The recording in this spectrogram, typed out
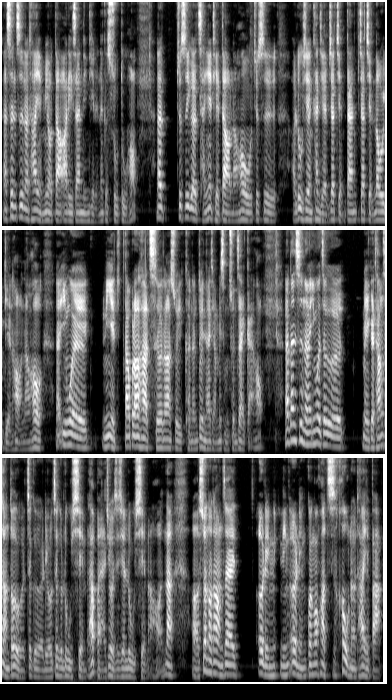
那甚至呢它也没有到阿里山林铁的那个速度哈，那就是一个产业铁道，然后就是啊路线看起来比较简单，比较简陋一点哈，然后那因为你也搭不到它的车，那所以可能对你来讲没什么存在感哈，那但是呢，因为这个每个糖厂都有这个留这个路线，它本来就有这些路线嘛哈，那呃蒜头糖在。二零零二年观光化之后呢，他也把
